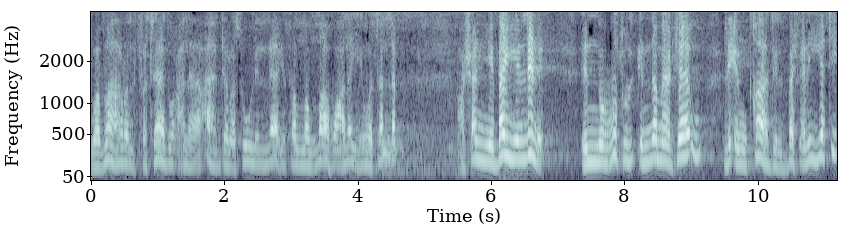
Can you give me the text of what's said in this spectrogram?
وظهر الفساد على عهد رسول الله صلى الله عليه وسلم عشان يبين لنا إن الرسل إنما جاءوا لإنقاذ البشرية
